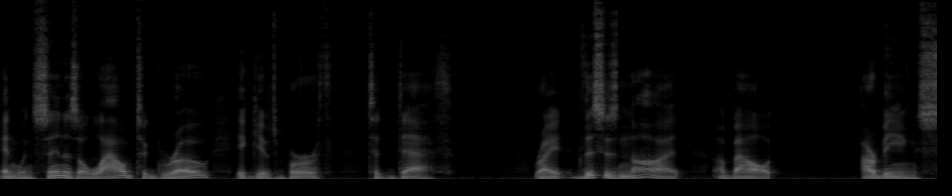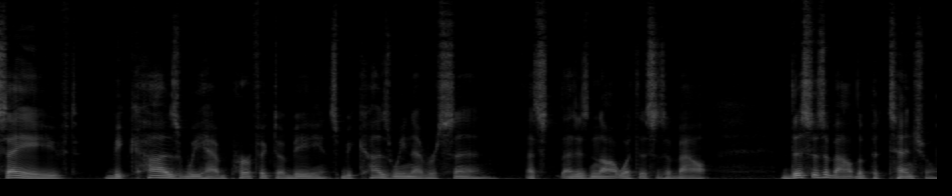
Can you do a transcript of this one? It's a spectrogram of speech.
and when sin is allowed to grow, it gives birth to death. Right? This is not about our being saved because we have perfect obedience, because we never sin. That's, that is not what this is about. This is about the potential.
